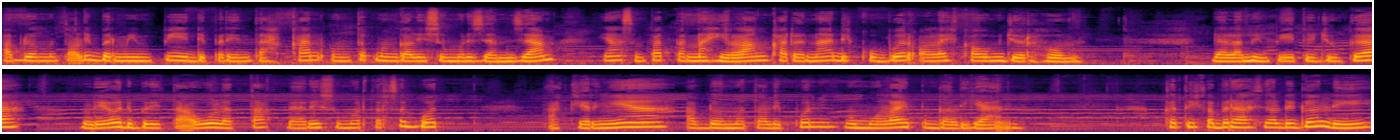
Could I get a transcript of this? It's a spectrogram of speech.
Abdul Muthalib bermimpi diperintahkan untuk menggali sumur Zam-Zam yang sempat pernah hilang karena dikubur oleh kaum Jurhum. Dalam mimpi itu juga, beliau diberitahu letak dari sumur tersebut. Akhirnya, Abdul Muthalib pun memulai penggalian. Ketika berhasil digali,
